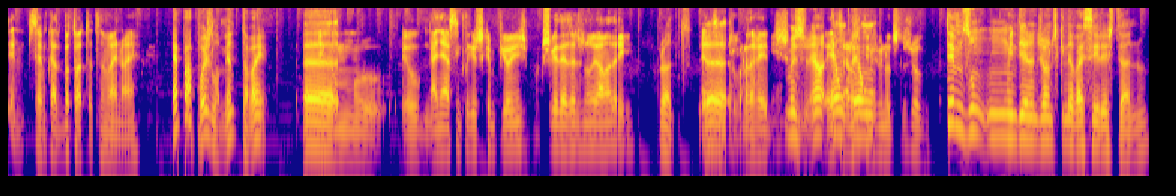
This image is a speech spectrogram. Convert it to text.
sim, isso é um bocado de batota também, não é? É pá, pois, lamento, está bem. É Ah, como eu ganhar 5 Ligas dos Campeões porque joguei 10 anos no Real Madrid. pronto. Ah, sempre o guarda-redes. mas é, a é um, é um- minutos do jogo. temos um, um Indiana Jones que ainda vai sair este ano.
